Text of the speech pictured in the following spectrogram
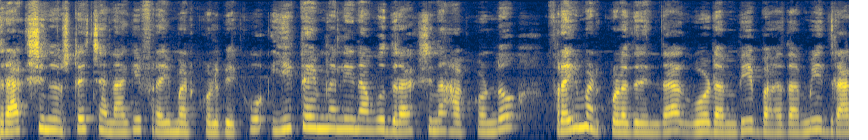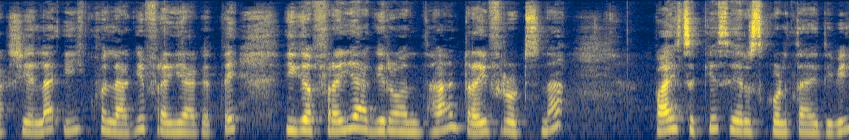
ದ್ರಾಕ್ಷಿನೂ ಅಷ್ಟೇ ಚೆನ್ನಾಗಿ ಫ್ರೈ ಮಾಡ್ಕೊಳ್ಬೇಕು. ಈ ಟೈಮ್ನಲ್ಲಿ ನಾವು ದ್ರಾಕ್ಷಿನ ಹಾಕ್ಕೊಂಡು ಫ್ರೈ ಮಾಡ್ಕೊಳ್ಳೋದ್ರಿಂದ ಗೋಡಂಬಿ, ಬಾದಾಮಿ, ದ್ರಾಕ್ಷಿ ಎಲ್ಲ ಈಕ್ವಲ್ ಆಗಿ ಫ್ರೈ ಆಗುತ್ತೆ. ಈಗ ಫ್ರೈ ಆಗಿರುವಂತಹ ಡ್ರೈ ಫ್ರೂಟ್ಸ್ನ ಪಾಯಸಕ್ಕೆ ಸೇರಿಸ್ಕೊಳ್ತಾ ಇದ್ದೀವಿ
